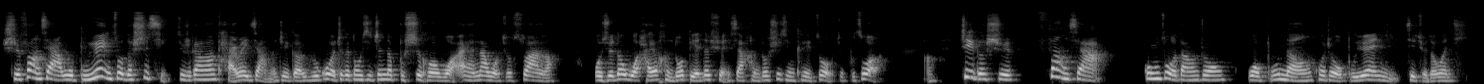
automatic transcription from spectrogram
是放下我不愿意做的事情，就是刚刚凯瑞讲的这个，如果这个东西真的不适合我，哎，那我就算了。我觉得我还有很多别的选项，很多事情可以做，我就不做了啊。这个是放下。工作当中我不能或者我不愿意解决的问题。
